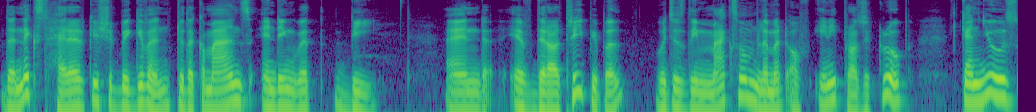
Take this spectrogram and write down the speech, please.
the next hierarchy should be given to the commands ending with B. And if there are three people, which is the maximum limit of any project group, can use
